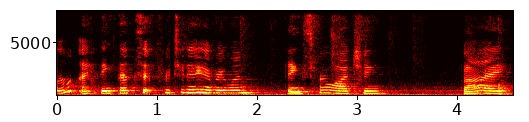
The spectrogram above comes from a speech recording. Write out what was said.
Well, I think that's it for today, everyone. Thanks for watching. Bye.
